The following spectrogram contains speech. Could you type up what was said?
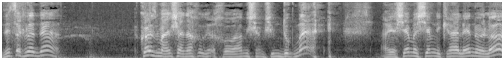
זה צריך לדעת. כל זמן שאנחנו לכאורה משמשים דוגמה. הרי שם השם נקרא עלינו לא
